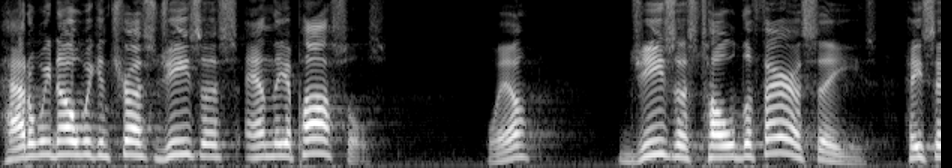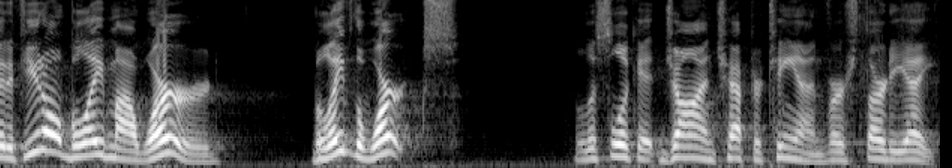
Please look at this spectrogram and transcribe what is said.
How do we know we can trust Jesus and the apostles? Well, Jesus told the Pharisees, He said, If you don't believe my word, believe the works. Let's look at John chapter 10, verse 38.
